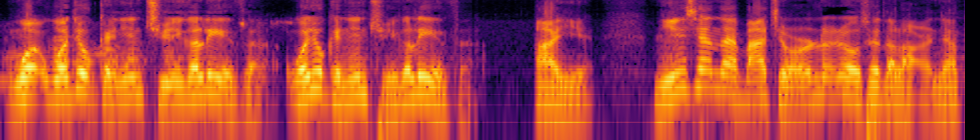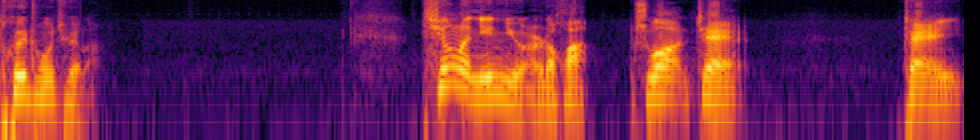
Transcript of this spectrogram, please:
我我就给您举一个例子，我就给您举一个例子，阿姨，您现在把九十六岁的老人家推出去了，听了您女儿的话，说这这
